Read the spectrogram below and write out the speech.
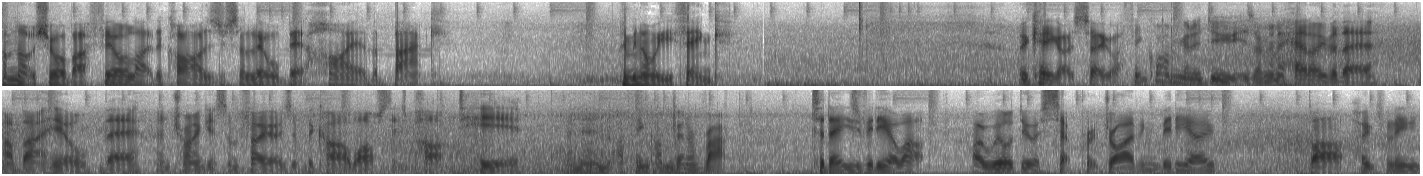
I'm not sure, but I feel like the car is just a little bit high at the back. Let me know what you think. Okay guys, so I think what I'm going to do is I'm going to head over there, up that hill there, and try and get some photos of the car whilst it's parked here. And then I think I'm going to wrap today's video up. I will do a separate driving video, but hopefully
